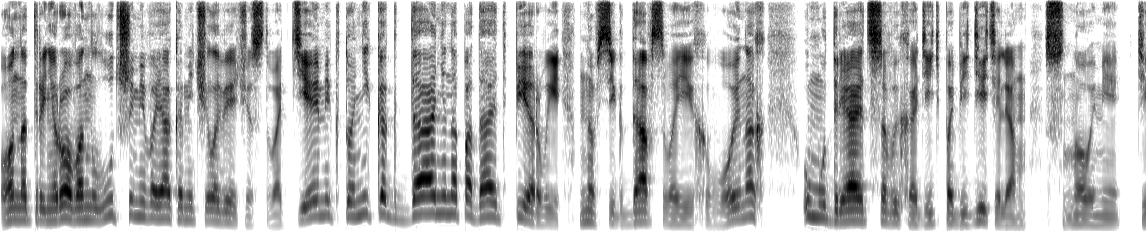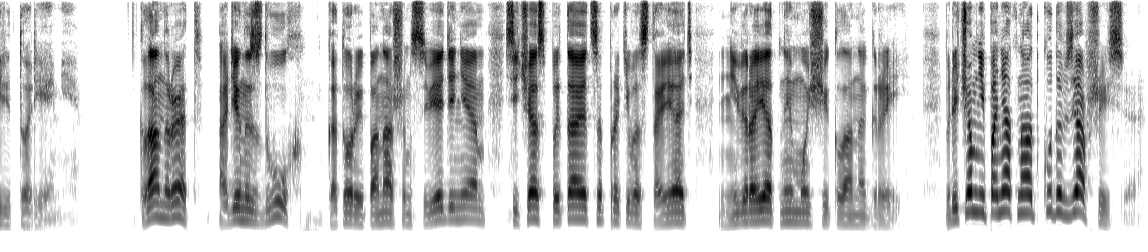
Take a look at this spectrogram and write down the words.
Он натренирован лучшими вояками человечества, теми, кто никогда не нападает первый, но всегда в своих войнах умудряется выходить победителем с новыми территориями. Клан Ред – один из двух, который, по нашим сведениям, сейчас пытается противостоять невероятной мощи клана Грей. Причем непонятно откуда взявшийся.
